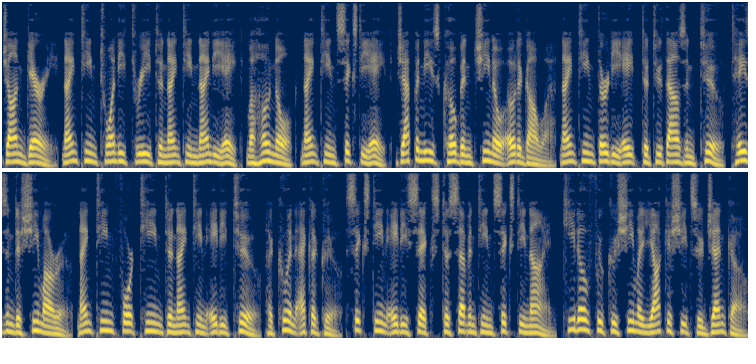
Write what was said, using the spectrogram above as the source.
John Gary 1923 to 1998 Maho Nolk 1968 Japanese Kobun Chino Otogawa 1938 to 2002 Taisen Deshimaru 1914 to 1982 Hakuin Ekaku 1686 to 1769 Kido Fukushima Yakushitsu Genko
